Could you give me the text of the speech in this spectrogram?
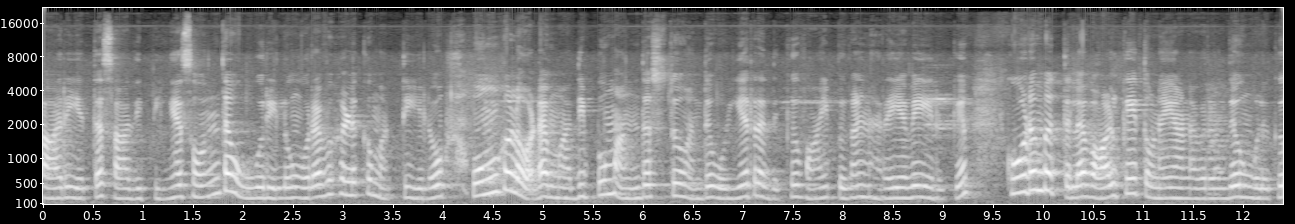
காரியத்தை சாதிப்பீங்க. சொந்த ஊரிலும் உறவுகளுக்கு மத்தியிலும் உங்களோட மதிப்பும் அந்தஸ்தும் வந்து உயர்றதுக்கு வாய்ப்புகள் நிறையவே இருக்குது குடும்பத்தில் வாழ்க்கை துணையானவர் வந்து உங்களுக்கு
